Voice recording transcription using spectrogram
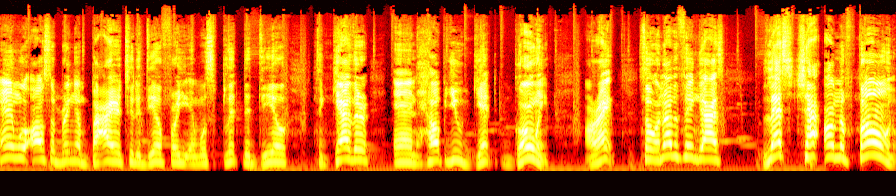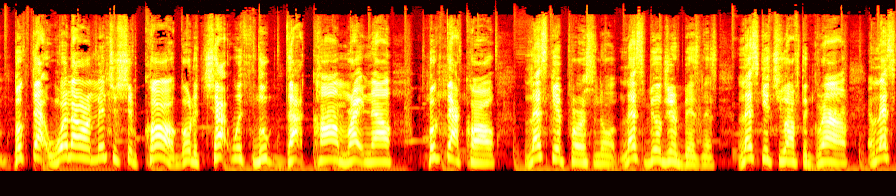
And we'll also bring a buyer to the deal for you and we'll split the deal together and help you get going. All right. So, another thing, guys, let's chat on the phone. Book that one hour mentorship call. Go to chatwithluke.com right now. Book that call. Let's get personal. Let's build your business. Let's get you off the ground and let's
